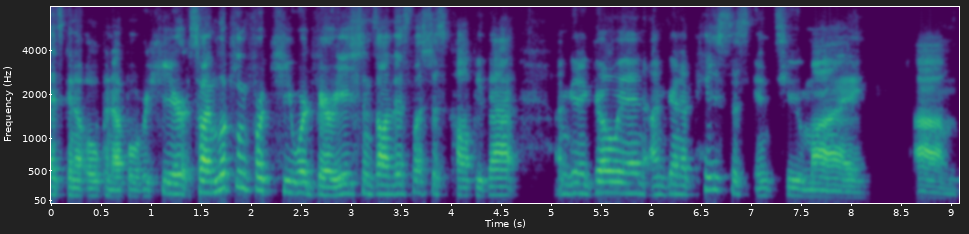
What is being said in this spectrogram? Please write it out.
It's going to open up over here. So I'm looking for keyword variations on this. Let's just copy that. I'm going to go in. I'm going to paste this into my, um,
